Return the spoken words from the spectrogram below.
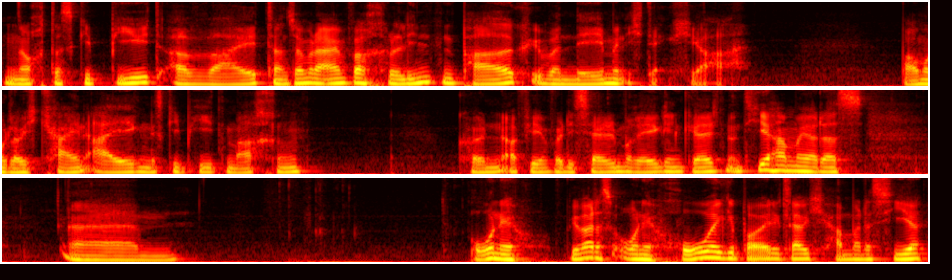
noch das Gebiet erweitern. Sollen wir da einfach Lindenpark übernehmen? Ich denke ja. Brauchen wir, glaube ich, kein eigenes Gebiet machen. Können auf jeden Fall dieselben Regeln gelten. Und hier haben wir ja das ähm, ohne, wie war das? Ohne hohe Gebäude, glaube ich, haben wir das hier.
